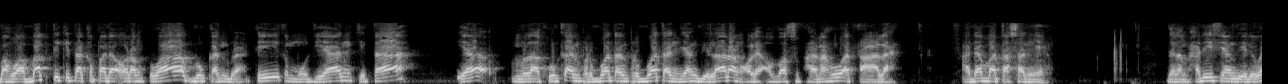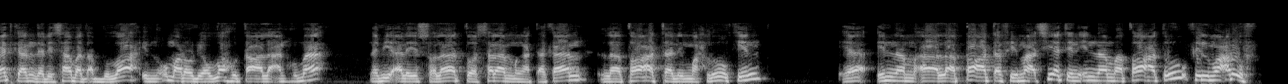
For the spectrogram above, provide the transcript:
bahwa bakti kita kepada orang tua bukan berarti kemudian kita ya melakukan perbuatan-perbuatan yang dilarang oleh Allah Subhanahu wa taala. Ada batasannya. Dalam hadis yang diriwayatkan dari sahabat Abdullah bin Umar radhiyallahu taala anhuma, Nabi alaihi salatu wasallam mengatakan, "La ta'ata li makhluqin ya innam la ta'ata fi ma'siyatin ta'atu fil ma'ruf.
